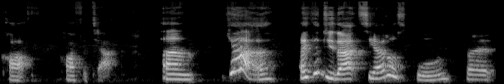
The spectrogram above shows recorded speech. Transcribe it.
cough, cough attack. Um, yeah, I could do that. Seattle's cool, but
